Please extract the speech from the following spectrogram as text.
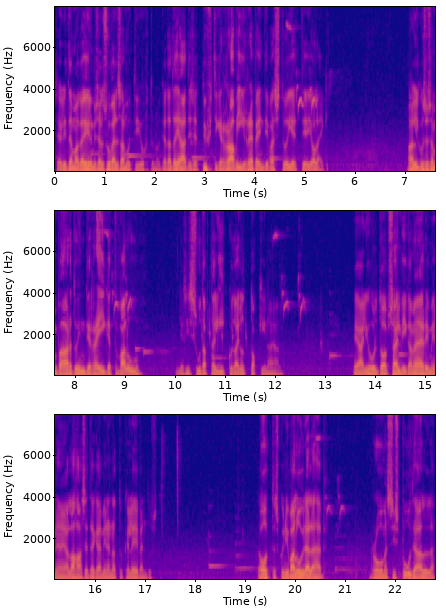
see oli temaga eelmisel suvel samuti juhtunud ja ta teadis, et ühtegi ravi rebendi vastu õieti ei olegi. alguses on paar tundi räiget valu ja siis suudab ta liikuda ainult toki najal. heal juhul toob salviga määrimine ja lahase tegemine natuke leevendust. ta ootas, kuni valu üle läheb, roomas siis puude alla,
